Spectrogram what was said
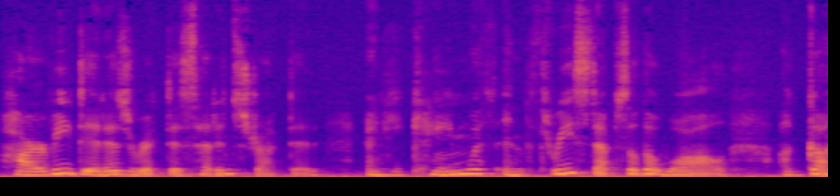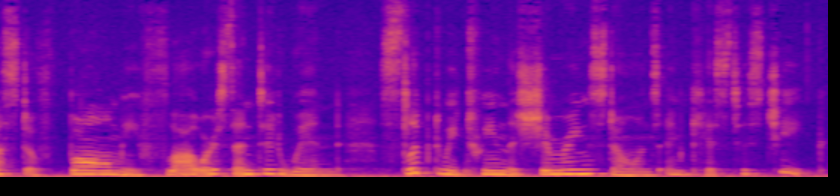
Harvey did as Rictus had instructed, and he came within three steps of the wall. A gust of balmy, flower scented wind slipped between the shimmering stones and kissed his cheek.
